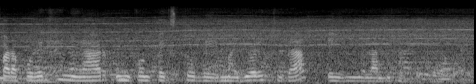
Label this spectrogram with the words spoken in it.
para poder generar un contexto de mayor equidad en el ámbito público.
